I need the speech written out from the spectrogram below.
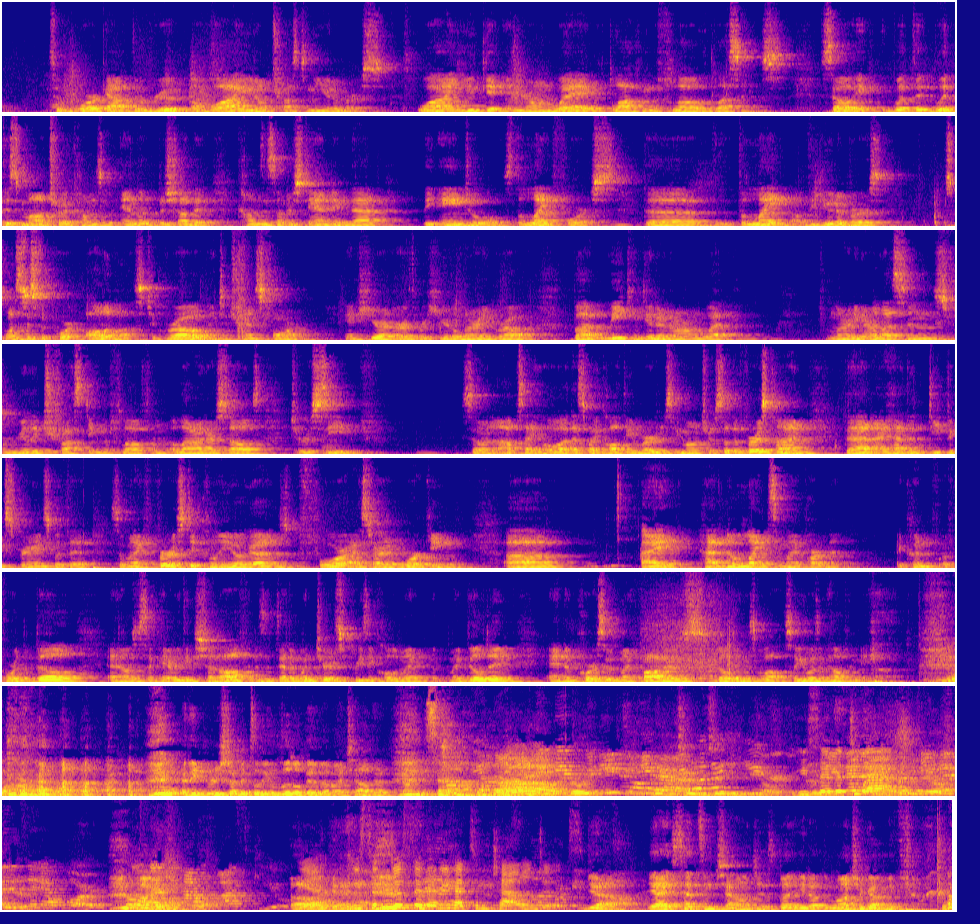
to work out the root of why you don't trust in the universe, why you get in your own way with blocking the flow of the blessings. So it, with, the, with this mantra comes, and the, the Shabad, comes this understanding that the angels, the light force, the, the light of the universe wants to support all of us to grow and to transform. And here on earth, we're here to learn and grow. But we can get in our own way. From learning our lessons, from really trusting the flow, from allowing ourselves to receive. So in Apsai Hoa, that's why I call it the emergency mantra. So the first time that I had the deep experience with it, so when I first did Kundalini Yoga, it was before I started working, um, I had no lights in my apartment. I couldn't afford the bill, and I was just like, everything's shut off, and it's a dead of winter, it's freezing cold in my, my building, and of course, it was my father's building as well, so he wasn't helping me. I think Rishabh will tell you a little bit about my childhood. So- No, We need to hear. He said it to us. didn't say a word. Oh, I have to ask you. Oh, yeah. okay. He said, just said that he had some challenges. Yeah, yeah, I just had some challenges, but you know, the mantra got me through.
